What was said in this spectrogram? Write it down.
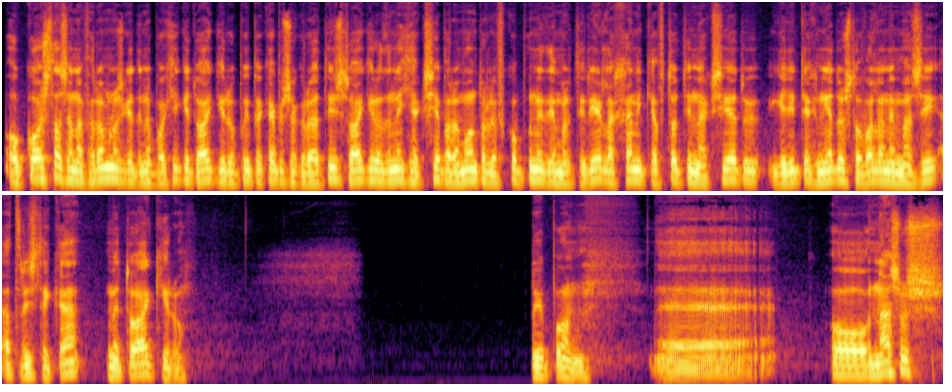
Ο Κώστας αναφερόμενος για την εποχή και το άκυρο που είπε κάποιος ακροατής, το άκυρο δεν έχει αξία παρά μόνο το λευκό που είναι διαμαρτυρία, αλλά χάνει και αυτό την αξία του γιατί τεχνία του το βάλανε μαζί αθρηστικά με το άκυρο. Λοιπόν, ε, ο Νάσος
